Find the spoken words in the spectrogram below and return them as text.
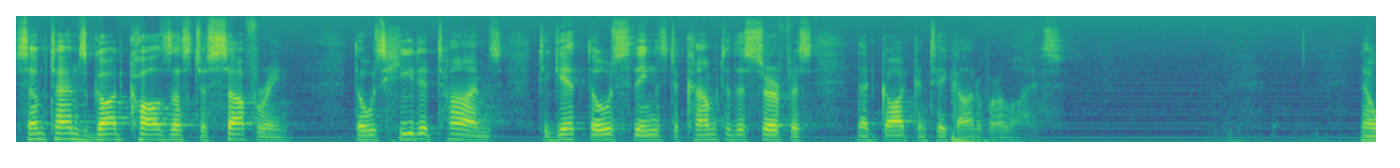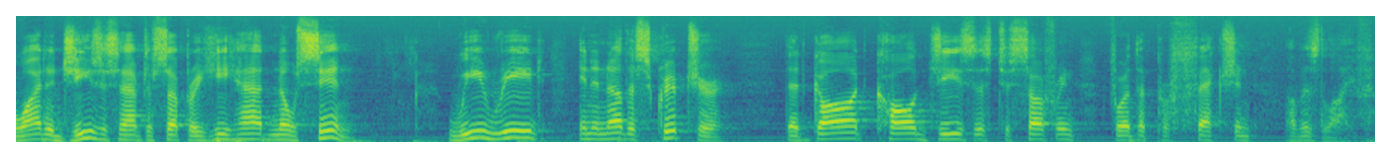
Sometimes God calls us to suffering, those heated times, to get those things to come to the surface that God can take out of our lives. Now, why did Jesus have to suffer? He had no sin. We read in another scripture that God called Jesus to suffering for the perfection of his life.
